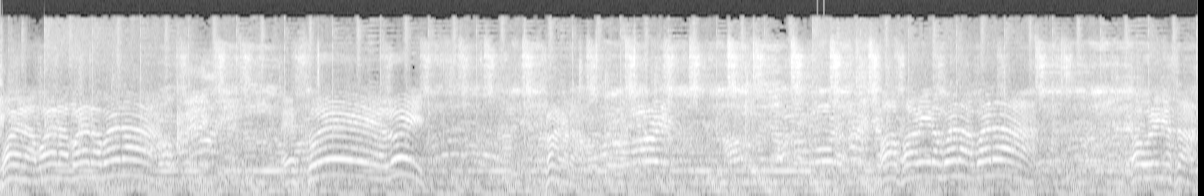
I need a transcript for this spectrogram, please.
Buena, buena, buena, buena. Eso es, Luis. Vámonos. Vamos, Fabino, buena, buena. Vamos, Ureña San.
